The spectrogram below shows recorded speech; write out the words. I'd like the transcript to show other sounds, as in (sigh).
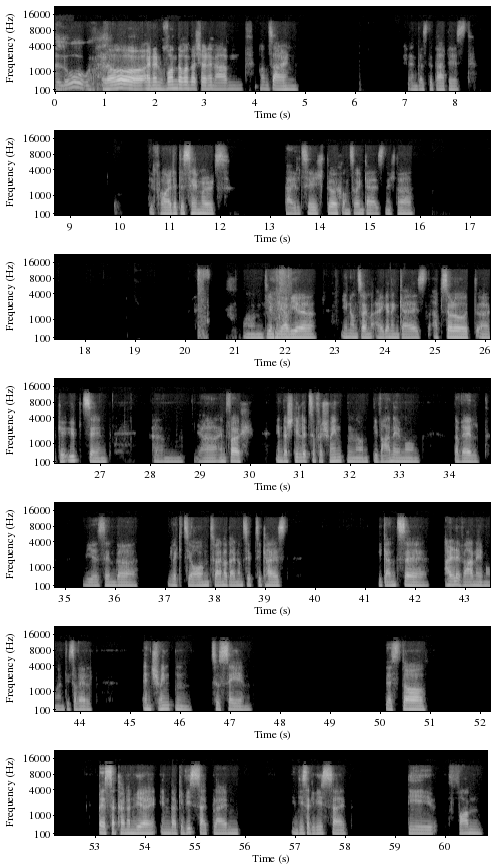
Hallo. Hallo, einen wunder wunderschönen Abend uns allen. Schön, dass du da bist. Die Freude des Himmels teilt sich durch unseren Geist, nicht wahr? Und je mehr wir in unserem eigenen Geist absolut äh, geübt sind, ähm, ja, einfach in der Stille zu verschwinden und die Wahrnehmung der Welt, wie es in der Lektion 271 heißt, die ganze, alle Wahrnehmungen dieser Welt entschwinden zu sehen, desto besser können wir in der Gewissheit bleiben, in dieser Gewissheit, die von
